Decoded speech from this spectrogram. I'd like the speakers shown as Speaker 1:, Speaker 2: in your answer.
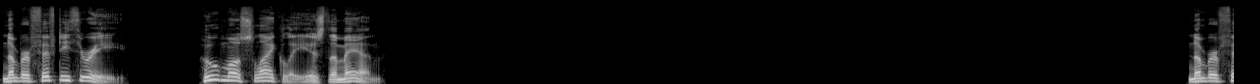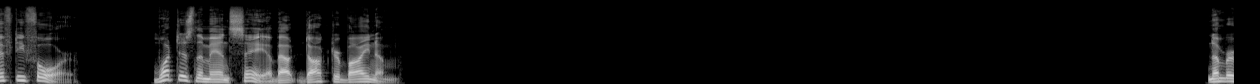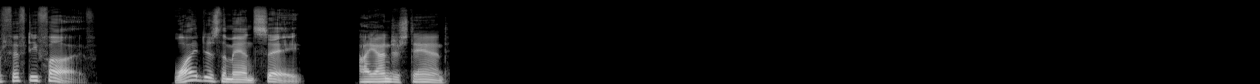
Speaker 1: Number 53. Who most likely is the man? Number 54. What does the man say about Dr. Bynum? Number 55. Why does the man say,
Speaker 2: I understand.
